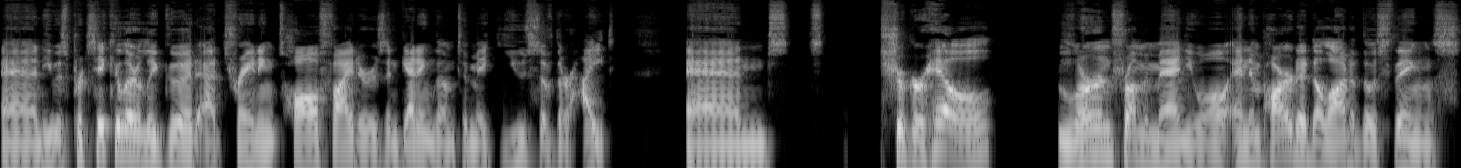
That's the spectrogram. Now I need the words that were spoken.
And he was particularly good at training tall fighters and getting them to make use of their height. And Sugar Hill learned from Emanuel and imparted a lot of those things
